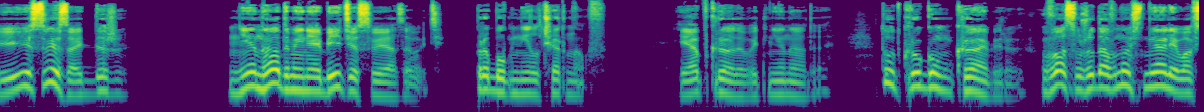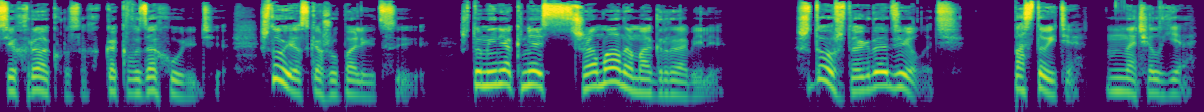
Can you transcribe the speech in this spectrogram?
И связать даже». «Не надо меня бить и связывать», — пробубнил Чернов. «И обкрадывать не надо. Тут кругом камеры. Вас уже давно сняли во всех ракурсах, как вы заходите. Что я скажу полиции? Что меня князь с шаманом ограбили? Что ж тогда делать?» «Постойте», — начал я.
